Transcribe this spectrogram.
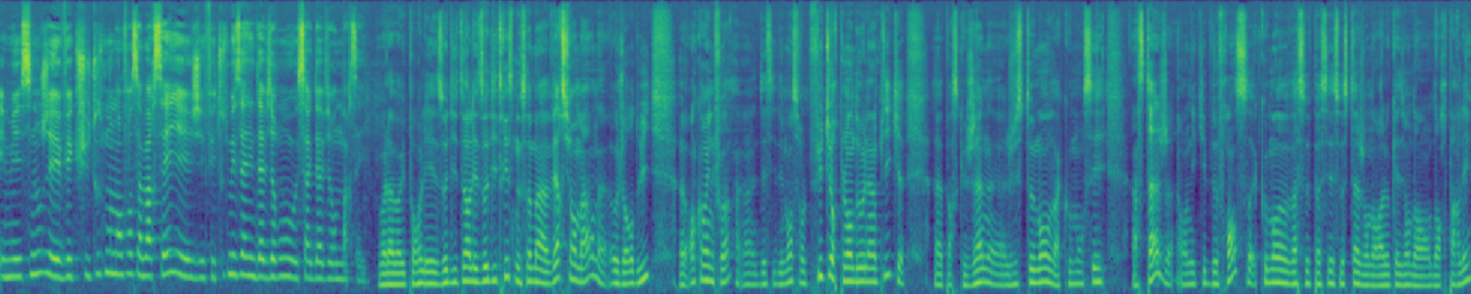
Et mais sinon, j'ai vécu toute mon enfance à Marseille et j'ai fait toutes mes années d'aviron au cercle d'aviron de Marseille. Voilà, bah pour les auditeurs, les auditrices, nous sommes à Vers-sur-Marne aujourd'hui, Euh, encore une fois, hein, décidément sur le futur plan d'eau olympique, euh, parce que Jeanne, euh, justement, va commencer un stage en équipe de France. Comment va se passer ce stage? On aura l'occasion d'en d'en reparler.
